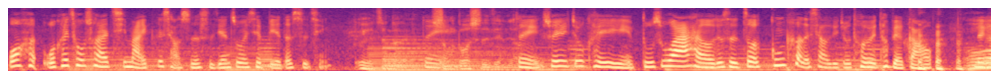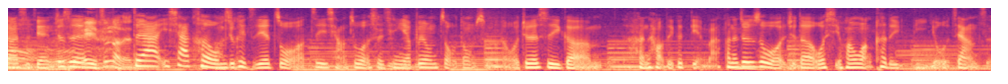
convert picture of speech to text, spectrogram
我很我可以抽出来起码一个小时的时间做一些别的事情。对，真的，对，省多时间，对，所以就可以读书啊，还有就是做功课的效率就特别特别高。那段时间就是，哎，真的，对啊，一下课我们就可以直接做自己想做的事情，也不用走动什么的。我觉得是一个很好的一个点吧，可能就是我觉得我喜欢网课的理由这样子。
